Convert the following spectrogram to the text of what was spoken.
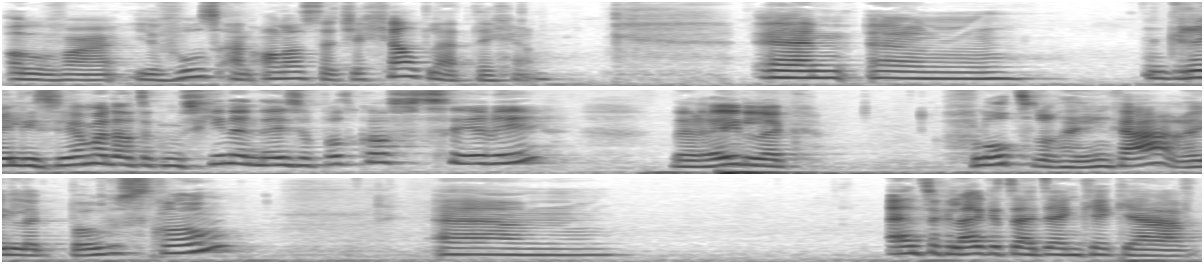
over je voelt aan alles dat je geld laat liggen. En ehm, ik realiseer me dat ik misschien in deze podcastserie er redelijk vlot doorheen ga, redelijk bovenstroom. Um, en tegelijkertijd denk ik, ja,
